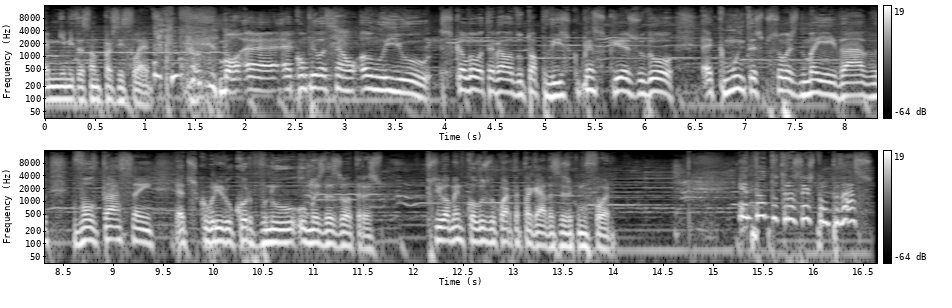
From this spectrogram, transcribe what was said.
É a minha imitação de Percy Sledge. Bom, a, a compilação Only You escalou a tabela do top disco. Penso que ajudou a que muitas pessoas de meia idade voltassem a descobrir o corpo nu umas das outras. Possivelmente com a luz do quarto apagada, seja como for. Então tu trouxeste um pedaço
